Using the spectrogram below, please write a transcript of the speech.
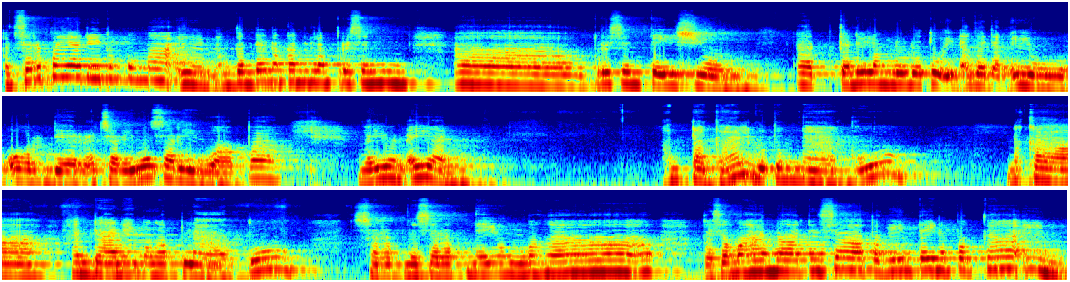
Ang sarap kaya dito kumain. Ang ganda ng kanilang present, ah, presentation. At kanilang lulutuin agad ang iyong order at sariwa-sariwa pa. Ngayon, ayan. Ang tagal, gutom na ako. Nakahanda na yung mga plato. Sarap na sarap na yung mga kasamahan natin sa paghihintay ng pagkain.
